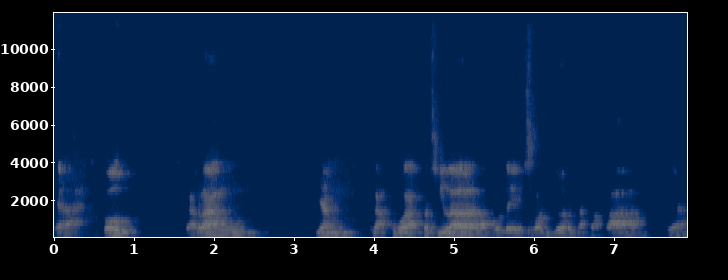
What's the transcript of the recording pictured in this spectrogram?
Ya, cukup. Sekarang yang nggak kuat bersila boleh selonjor nggak apa-apa ya.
